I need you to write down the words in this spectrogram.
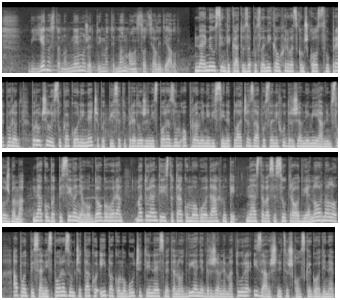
vi jednostavno ne možete imati normalan socijalni dijalog. Naime, u sindikatu zaposlenika u hrvatskom školstvu Preporod poručili su kako oni neće potpisati predloženi sporazum o promjeni visine plaća zaposlenih u državnim i javnim službama. Nakon potpisivanja ovog dogovora, maturanti isto tako mogu odahnuti. Nastava se sutra odvija normalno, a potpisani sporazum će tako ipak omogućiti nesmetano odvijanje državne mature i završnicu školske godine.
